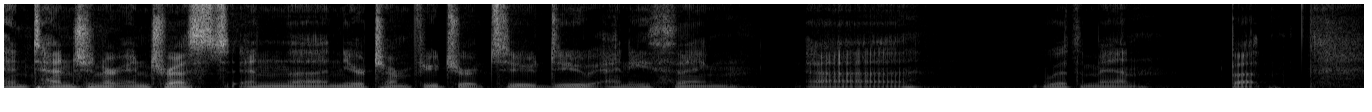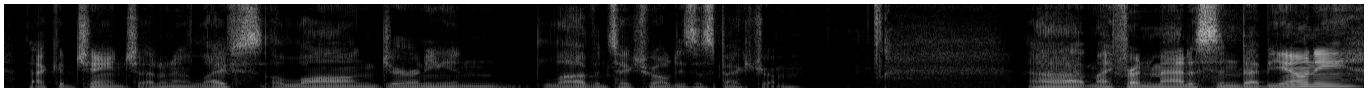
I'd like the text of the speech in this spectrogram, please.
intention or interest in the near term future to do anything uh, with a man. But that could change. I don't know. Life's a long journey, and love and sexuality is a spectrum. Uh, my friend Madison Babioni,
